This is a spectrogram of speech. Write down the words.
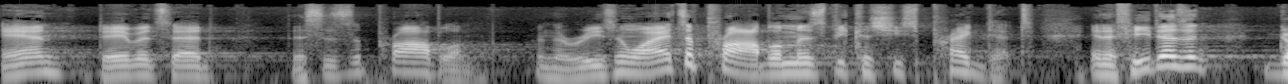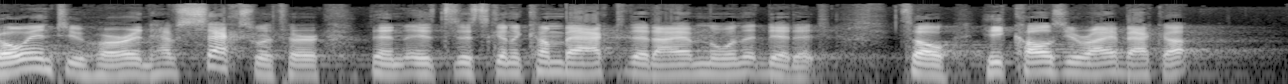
And David said, This is a problem. And the reason why it's a problem is because she's pregnant. And if he doesn't go into her and have sex with her, then it's, it's going to come back that I am the one that did it. So he calls Uriah back up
